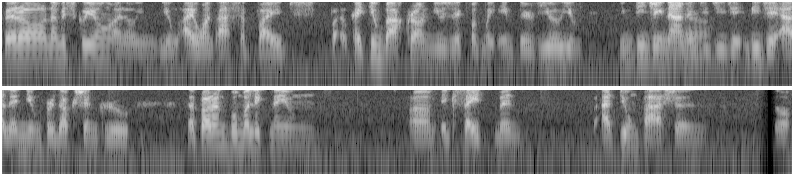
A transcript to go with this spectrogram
Pero na-miss ko yung ano yung, yung I Want ASAP vibes. Kahit yung background music pag may interview yung yung DJ namin Yeah. si DJ DJ Allen yung production crew na parang bumalik na yung um, excitement at yung passion. So,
